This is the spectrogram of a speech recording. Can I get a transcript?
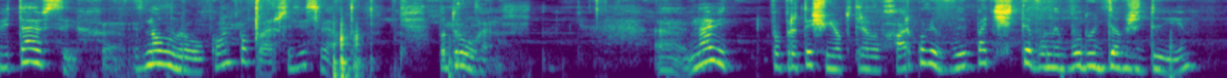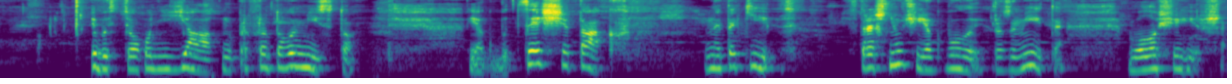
Вітаю всіх з Новим роком, по-перше, зі святом. По-друге, е, навіть попри те, що є обстріли в Харкові, вибачте, вони будуть завжди. І без цього ніяк, ми прифронтове місто. Якби це ще так, не такі страшнючі, як були, розумієте? Було ще гірше.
